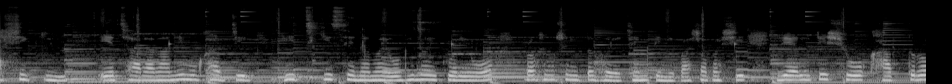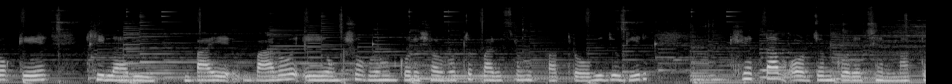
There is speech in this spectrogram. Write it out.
আশিকি এছাড়া রানী মুখার্জির হিচকি সিনেমায় অভিনয় করেও প্রশংসিত হয়েছেন তিনি। পাশাপাশি রিয়েলিটি শো খাতরো কে খিলাড়ি বারো এ অংশগ্রহণ করে সর্বোচ্চ পারিশ্রমিক পাত্র অভিযোগীর খেতাব অর্জন করেছেন। মাত্র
